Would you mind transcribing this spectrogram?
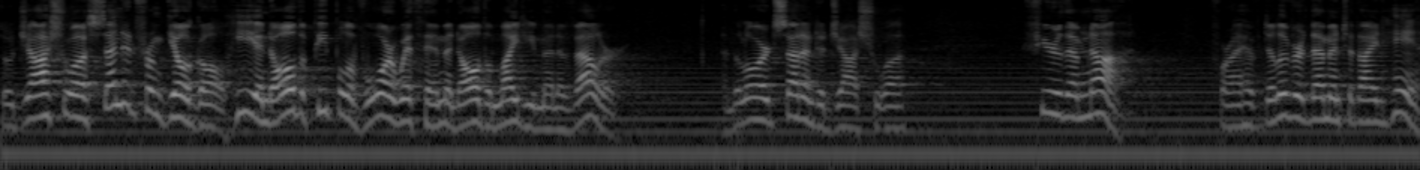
So Joshua ascended from Gilgal, he and all the people of war with him, and all the mighty men of valor. And the Lord said unto Joshua, Fear them not, for I have delivered them into thine hand.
